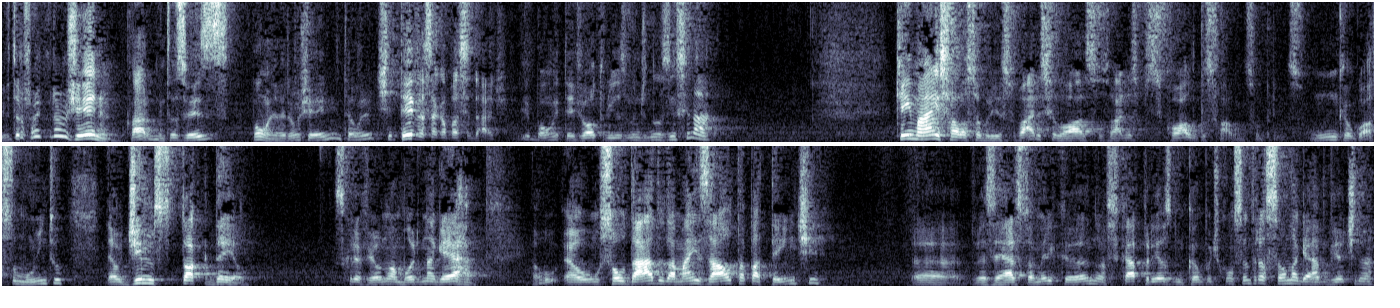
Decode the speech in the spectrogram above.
E Victor Frankl era um gênio, claro, muitas vezes, bom, ele era um gênio, então ele teve essa capacidade. E bom, e teve o altruísmo de nos ensinar. Quem mais fala sobre isso? Vários filósofos, vários psicólogos falam sobre isso. Um que eu gosto muito é o Jim Stockdale. Escreveu No Amor e na Guerra. É o, é o soldado da mais alta patente uh, do exército americano a ficar preso num campo de concentração na Guerra do Vietnã.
